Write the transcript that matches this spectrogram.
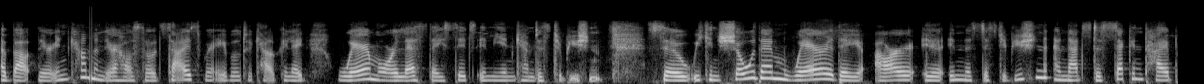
about their income and their household size, we're able to calculate where more or less they sit in the income distribution. So we can show them where they are uh, in this distribution, and that's the second type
